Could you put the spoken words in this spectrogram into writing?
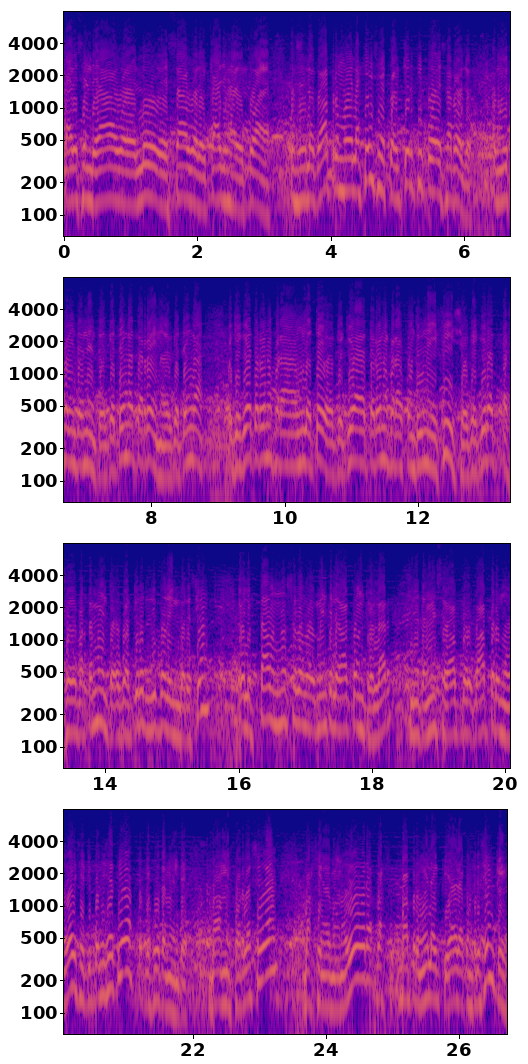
carecen de agua, de luz, de desagüe, de calles adecuadas. Entonces, lo que va a promover la agencia es cualquier tipo de desarrollo, como dijo el intendente, el que tenga terreno, el que tenga, el que quiera terreno para un loteo, el que quiera terreno para construir un edificio, el que quiera hacer departamento o cualquier otro tipo de inversión, el Estado no solamente le va a controlar, sino también se va a, promover ese tipo de iniciativas porque justamente va a mejorar la ciudad, va a generar mano de obra, va, a promover la actividad de la construcción que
